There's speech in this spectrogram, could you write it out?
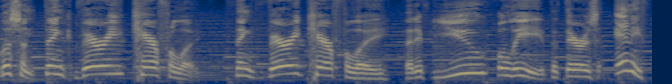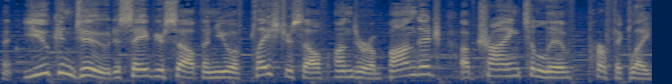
Listen, think very carefully. Think very carefully that if you believe that there is anything you can do to save yourself, then you have placed yourself under a bondage of trying to live perfectly.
